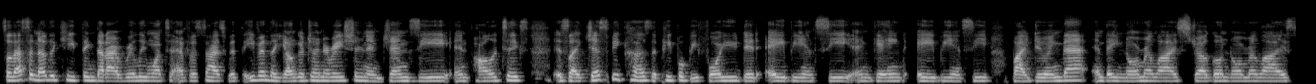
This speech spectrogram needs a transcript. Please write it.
So that's another key thing that I really want to emphasize with even the younger generation and Gen Z in politics is like just because the people before you did A, B, and C and gained A, B, and C by doing that and they normalize struggle, normalize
